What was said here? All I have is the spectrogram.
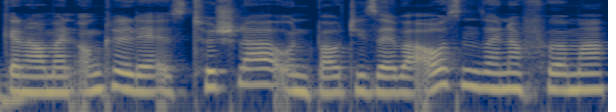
Genau, mein Onkel, der ist Tischler und baut die selber aus in seiner Firma.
